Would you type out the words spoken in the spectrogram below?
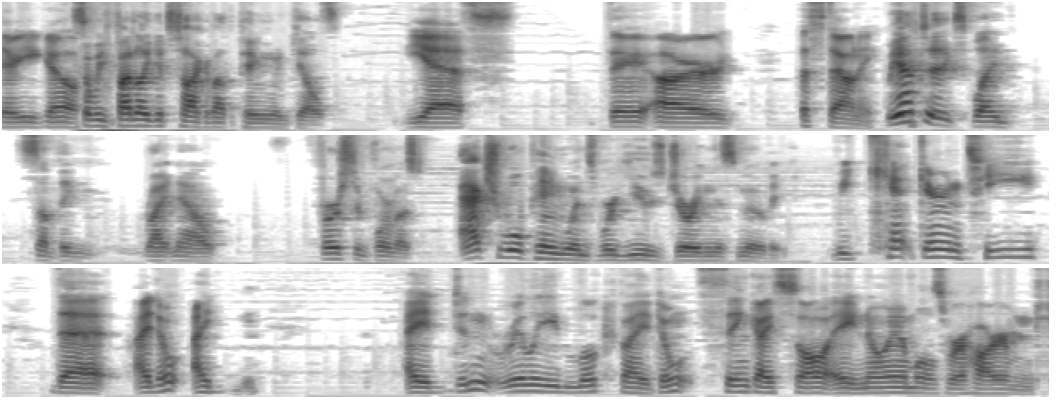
there you go. So we finally get to talk about the penguin kills. yes, they are astounding. We have to explain something right now. First and foremost, actual penguins were used during this movie. we can't guarantee that I don't I I didn't really look but I don't think I saw a no animals were harmed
